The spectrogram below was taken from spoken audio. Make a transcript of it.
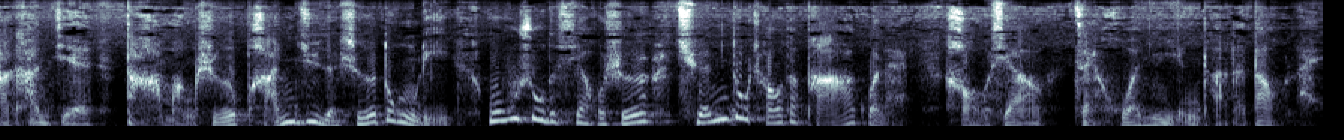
他看见大蟒蛇盘踞在蛇洞里，无数的小蛇全都朝他爬过来，好像在欢迎他的到来。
